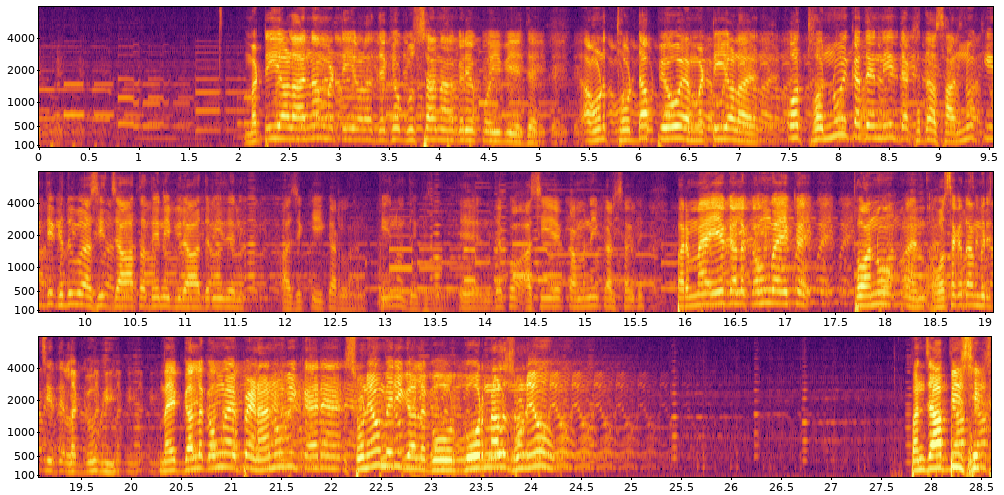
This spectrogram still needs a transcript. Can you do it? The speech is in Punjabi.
ਮੱਟੀ ਵਾਲਾ ਨਾ, ਮੱਟੀ ਵਾਲਾ। ਦੇਖਿਓ, ਗੁੱਸਾ ਨਾ ਕਰਿਓ, ਕੋਈ ਵੀ ਇਹਦੇ ਹੁਣ ਤੁਹਾਡਾ ਪਿਓ ਹੈ, ਮੱਟੀ ਵਾਲਾ ਹੈ। ਉਹ ਤੁਹਾਨੂੰ ਹੀ ਕਦੇ ਨਹੀਂ ਦਿਖਦਾ, ਸਾਨੂੰ ਕੀ ਦਿਖ ਅਸੀਂ ਜਾਤ ਦੇ ਨਹੀਂ, ਬਿਰਾਦਰੀ ਦੇ ਨਹੀਂ। ਅਸੀਂ ਕੀ ਕਰ ਲਾਂਗੇ? ਕਿਹਨੂੰ ਦਿਖ ਜੂ ਇਹ ਦੇਖੋ, ਅਸੀਂ ਇਹ ਕੰਮ ਨਹੀਂ ਕਰ ਸਕਦੇ। ਪਰ ਮੈਂ ਇਹ ਗੱਲ ਕਹੂੰਗਾ, ਇੱਕ ਤੁਹਾਨੂੰ ਹੋ ਸਕਦਾ ਮਿਰਚੀ ਤੇ ਲੱਗੂਗੀ। ਮੈਂ ਇੱਕ ਗੱਲ ਕਹੂੰਗਾ, ਇਹ ਭੈਣਾਂ ਨੂੰ ਵੀ ਕਹਿ ਰਿਹਾ, ਸੁਣਿਓ ਮੇਰੀ ਗੱਲ, ਗੌਰ ਗੌਰ ਨਾਲ ਸੁਣਿਓ। ਪੰਜਾਬੀ ਸਿੱਖ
